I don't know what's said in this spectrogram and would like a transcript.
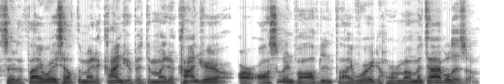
so the thyroids help the mitochondria, but the mitochondria are also involved in thyroid hormone metabolism.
